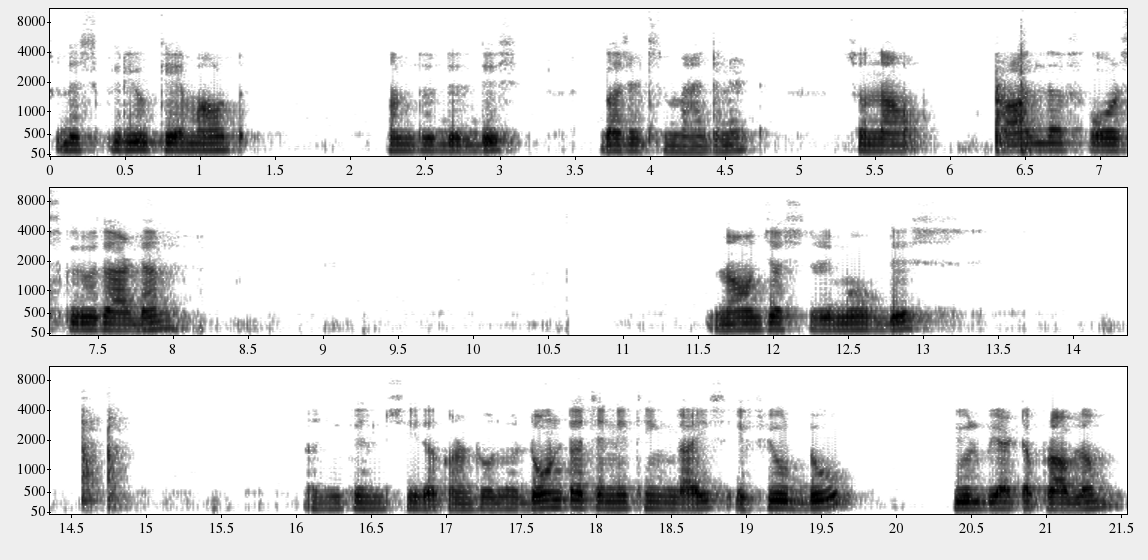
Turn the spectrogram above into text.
so the screw came out onto this because it's magnet. So now all the four screws are done. Now just remove this. As you can see the controller. Don't touch anything guys. If you do you will be at a problem.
